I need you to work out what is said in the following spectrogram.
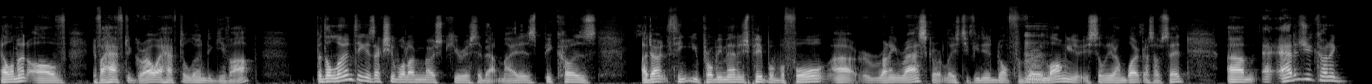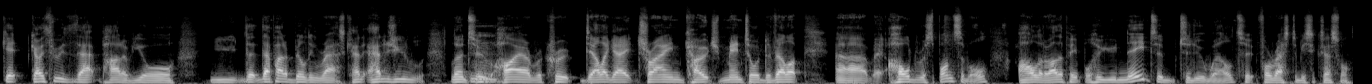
element of if I have to grow I have to learn to give up but the learn thing is actually what I'm most curious about, mate, is because I don't think you probably managed people before uh, running Rask, or at least if you did, not for very mm. long. You're still a young bloke, as I've said. Um, how did you kind of get go through that part of your you, that, that part of building Rask? How, how did you learn to mm. hire, recruit, delegate, train, coach, mentor, develop, uh, hold responsible a whole lot of other people who you need to to do well to for Rask to be successful?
